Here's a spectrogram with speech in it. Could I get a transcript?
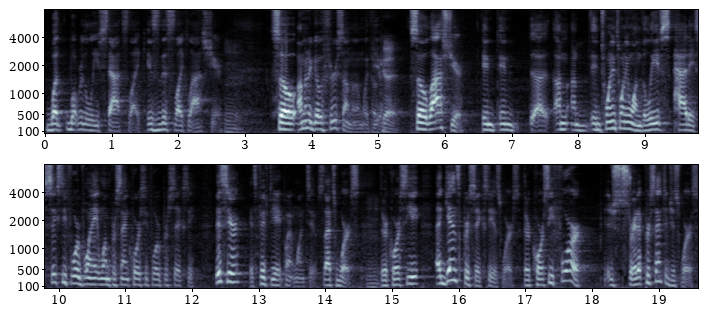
what what were the Leafs stats like? Is this like last year? So I'm going to go through some of them with you. Okay. So last year in in uh, I'm, I'm- in 2021, the Leafs had a 64.81% Corsi for per 60. This year, it's 58.12, so that's worse. Their Corsi against per 60 is worse. Their Corsi for straight up percentage is worse.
